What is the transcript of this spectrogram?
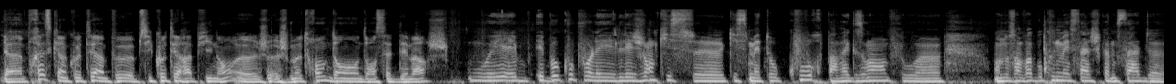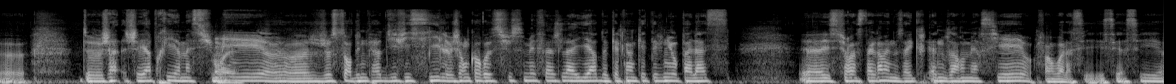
Il y a presque un côté un peu psychothérapie, non Euh, je, je me trompe dans, dans cette démarche Oui, et, et beaucoup pour les, les gens qui se, qui se mettent au cours, par exemple, ou euh, on nous envoie beaucoup de messages comme ça de, de j'a- j'ai appris à m'assumer, Ouais. euh, je sors d'une période difficile. J'ai encore reçu ce message-là hier de quelqu'un qui était venu au Palace. Euh, et sur Instagram, elle nous a écrit, elle nous a remercié. Enfin voilà, c'est c'est assez, euh,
